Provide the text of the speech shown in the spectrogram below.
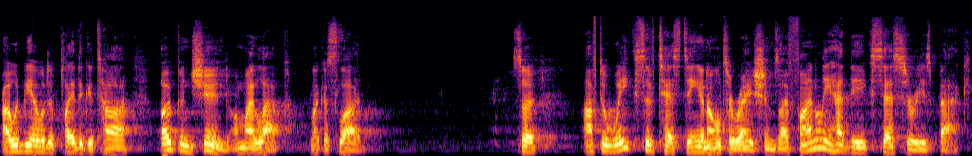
I would be able to play the guitar open tuned on my lap, like a slide. So, after weeks of testing and alterations, I finally had the accessories back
